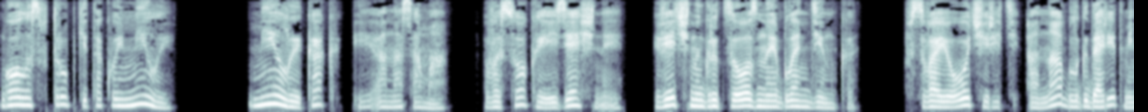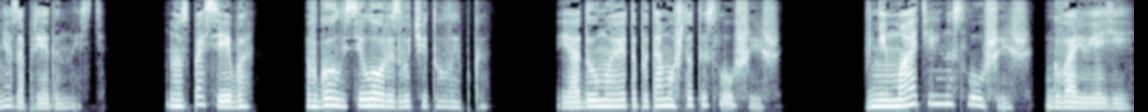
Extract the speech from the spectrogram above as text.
Голос в трубке такой милый. Милый, как и она сама. Высокая, изящная, вечно грациозная блондинка. В свою очередь, она благодарит меня за преданность. «Ну, спасибо». В голосе Лоры звучит улыбка. «Я думаю, это потому, что ты слушаешь. Внимательно слушаешь», — говорю я ей.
